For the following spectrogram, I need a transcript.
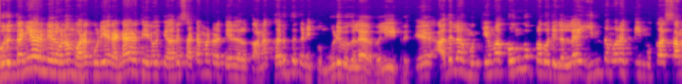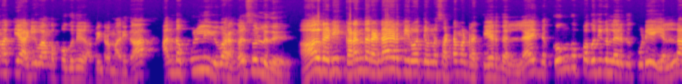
ஒரு தனியார் நிறுவனம் வரக்கூடிய ரெண்டாயிரத்தி இருபத்தி ஆறு சட்டமன்ற தேர்தலுக்கான கருத்து கணிப்பு முடிவுகளை வெளியிட்டு இருக்கு அதுல முக்கியமா கொங்கு பகுதிகளில் இந்த முறை திமுக சமத்திய அடி வாங்க போகுது அப்படின்ற மாதிரி தான் அந்த புள்ளி விவரங்கள் சொல்லுது. ஆல்ரெடி கடந்த ரெண்டாயிரத்தி இருபத்தி ஒண்ணு சட்டமன்ற தேர்தலில் இந்த கொங்கு பகுதிகளில் இருக்கக்கூடிய எல்லா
